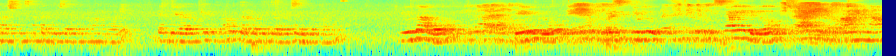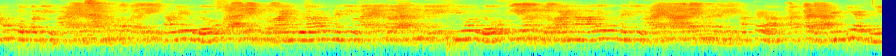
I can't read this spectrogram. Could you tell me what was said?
రక్షించిన తండ్రి చదువుతున్నాను డెబ్బై ఆరో కీర్తన ఉత్తర పద్ధతిలో చదువుతున్నాను యూదాలో దేవుడు ప్రసిద్ధుడు. ఇస్రాయేలులో ఆయన నామం గొప్పది. షాలేములో ఆయన గుడారం ఉన్నది సియోనులో ఆయన ఆలయం ఉన్నది అక్కడ ఇంటి అగ్ని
